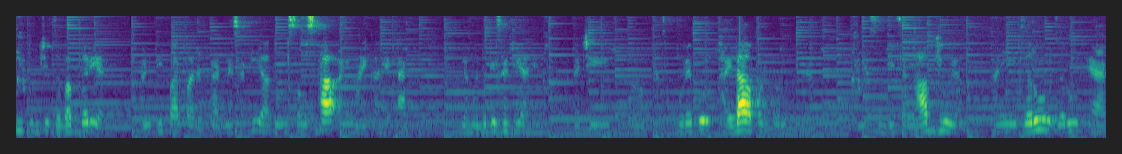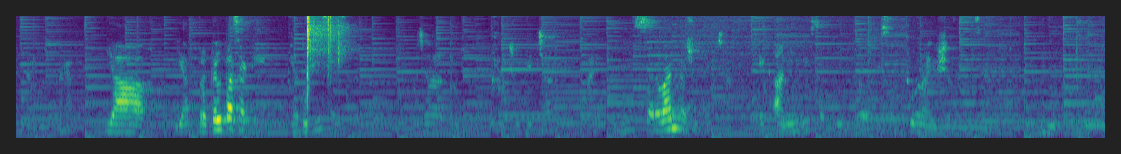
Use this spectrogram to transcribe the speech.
ही तुमची जबाबदारी आहे. आणि ती पार पाडत पाडण्यासाठी या दोन संस्था आणि मायका हे ॲप आपल्या मदतीसाठी आहे तर त्याची त्याचा पुरेपूर फायदा आपण करून घेऊया या संधीचा लाभ घेऊया. आणि जरूर जरूर हे ॲप डाउनलोड करा. या या प्रकल्पासाठी या दोन्ही संस्थांना माझ्या शुभेच्छा आणि तुम्ही सर्वांना शुभेच्छा. एक आनंदी समृद्ध आणि संपूर्ण आयुष्य धन्यवाद.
